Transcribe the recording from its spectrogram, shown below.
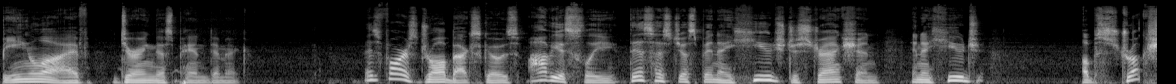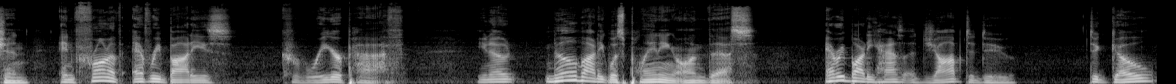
being alive during this pandemic. As far as drawbacks goes, obviously this has just been a huge distraction and a huge obstruction in front of everybody's career path. You know, Nobody was planning on this. Everybody has a job to do to go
